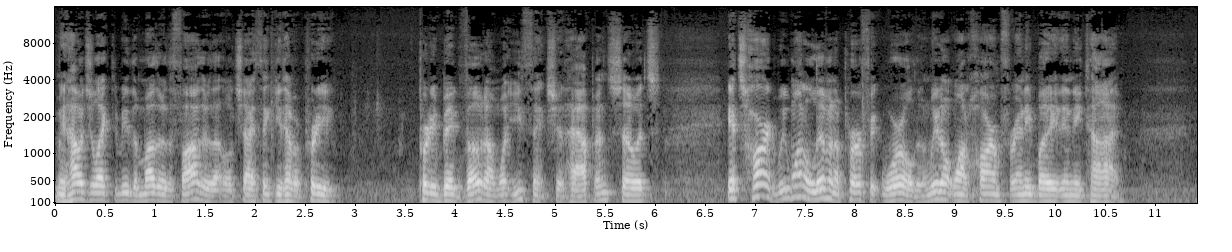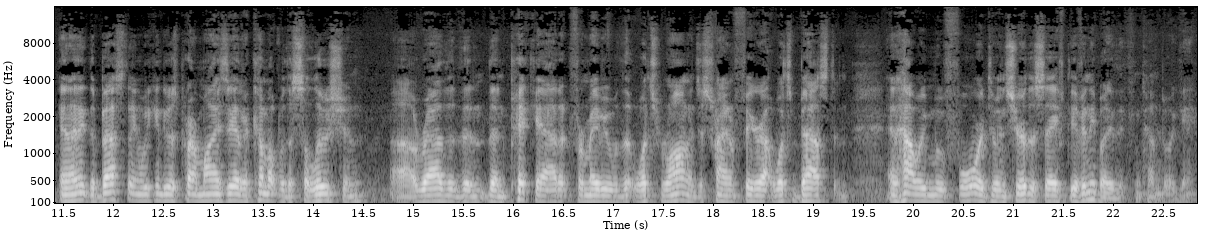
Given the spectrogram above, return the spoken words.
I mean, how would you like to be the mother or the father of that little child? I think you'd have a pretty, pretty big vote on what you think should happen. So it's, it's hard. We want to live in a perfect world, and we don't want harm for anybody at any time. And I think the best thing we can do is put our minds together and come up with a solution uh, rather than, than pick at it for maybe what's wrong and just trying to figure out what's best and, and how we move forward to ensure the safety of anybody that can come to a game.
